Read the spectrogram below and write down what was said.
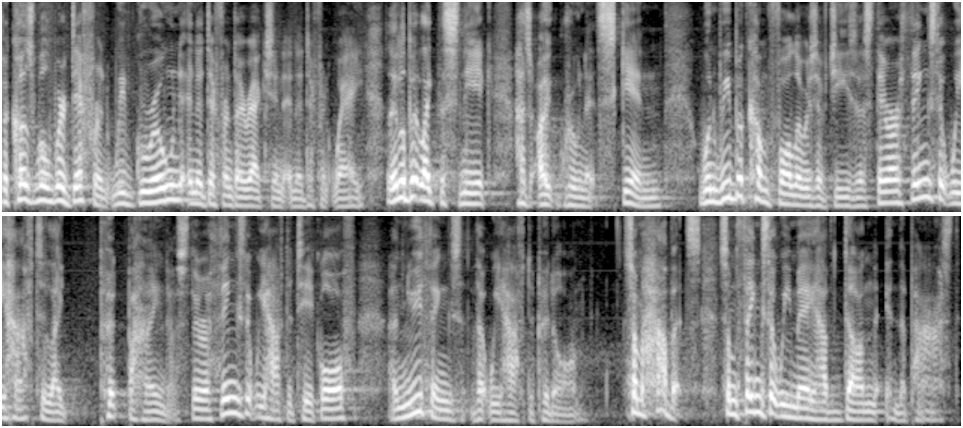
Because, well, we're different. We've grown in a different direction, in a different way. A little bit like the snake has outgrown its skin. When we become followers of Jesus, there are things that we have to, like, put behind us. There are things that we have to take off and new things that we have to put on. Some habits, some things that we may have done in the past.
